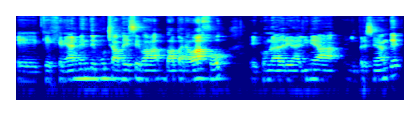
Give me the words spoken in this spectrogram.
eh, que generalmente muchas veces va, va para abajo eh, con una adrenalina impresionante,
